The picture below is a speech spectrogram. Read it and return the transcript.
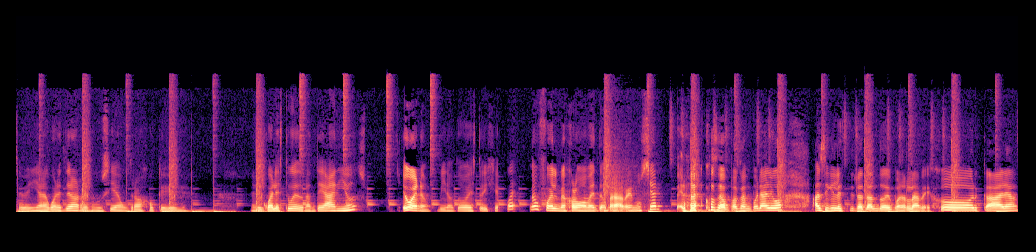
se venía la cuarentena renuncié a un trabajo que, en el cual estuve durante años. Y bueno, vino todo esto y dije, bueno, no fue el mejor momento para renunciar, pero las cosas pasan por algo. Así que le estoy tratando de poner la mejor cara.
